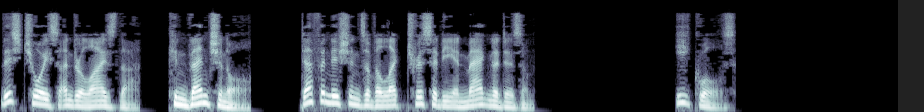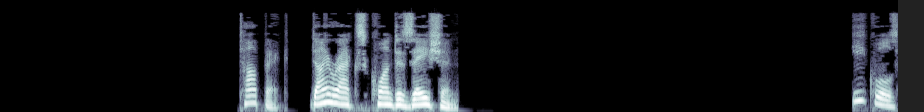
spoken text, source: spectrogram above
This choice underlies the «conventional» definitions of electricity and magnetism equals Topic: Dirac's quantization. Equals.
